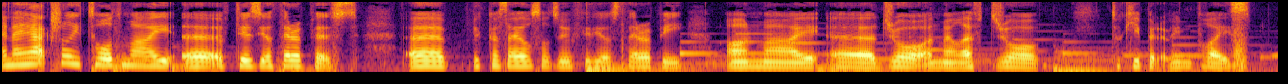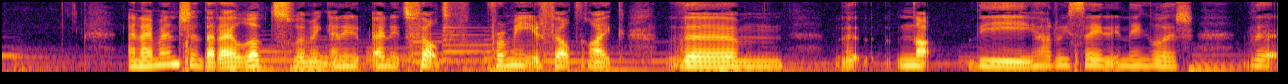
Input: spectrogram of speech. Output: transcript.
And I actually told my uh, physiotherapist, uh, because I also do physiotherapy on my uh, jaw, on my left jaw, to keep it in place. And I mentioned that I loved swimming, and it and it felt for me it felt like the, um, the not the how do we say it in English the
